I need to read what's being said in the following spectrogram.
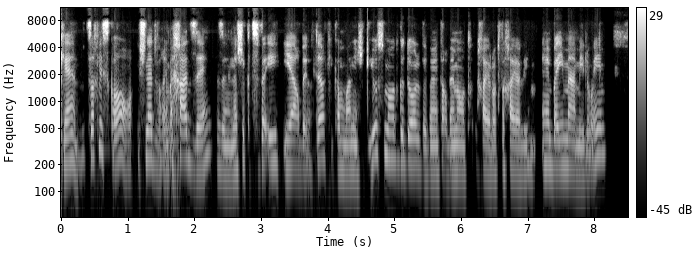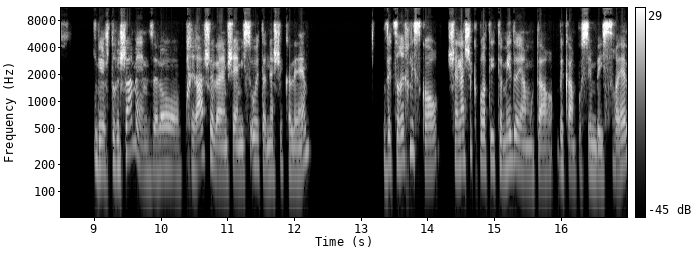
כן, צריך לזכור שני דברים, אחד זה, זה נשק צבאי יהיה הרבה יותר, כי כמובן יש גיוס מאוד גדול, ובאמת הרבה מאוד חיילות וחיילים הם באים מהמילואים, ויש דרישה מהם, זה לא בחירה שלהם שהם יישאו את הנשק עליהם. וצריך לזכור שנשק פרטי תמיד היה מותר בקמפוסים בישראל,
